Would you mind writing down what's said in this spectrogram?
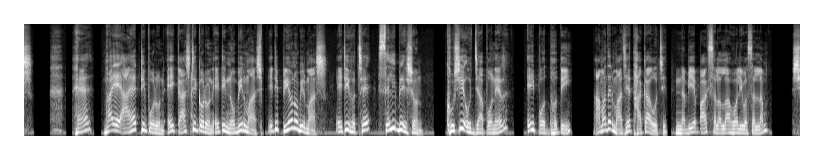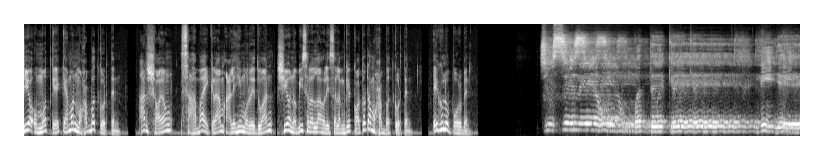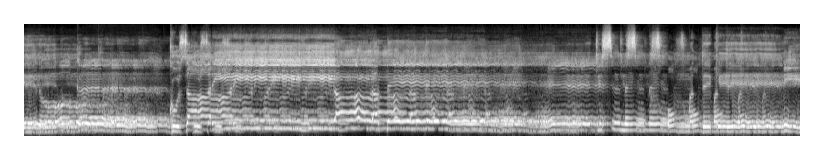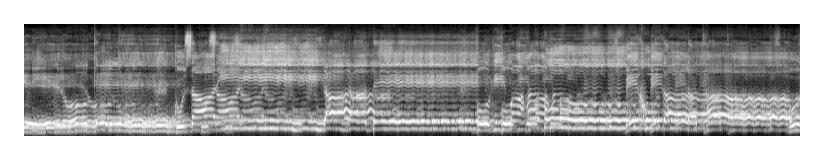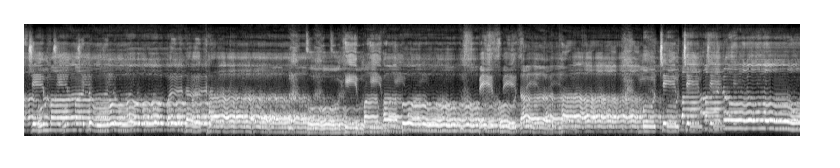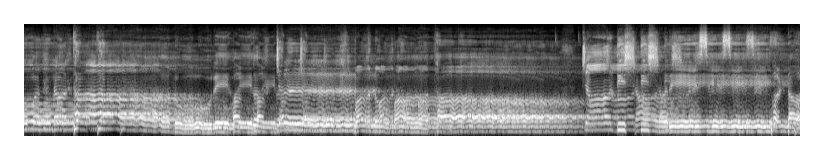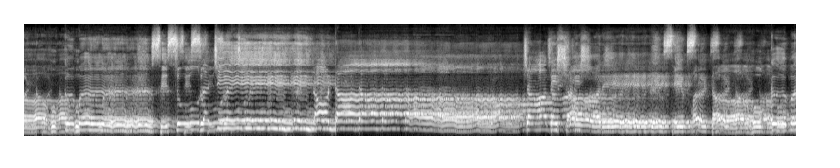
হ্যাঁ? ভাই, এই আয়াতটি পড়ুন, এই কাজটি করুন, এটি নবীর মাস, এটি প্রিয় নবীর মাস। এটি হচ্ছে সেলিব্রেশন খুশি উদযাপনের এই পদ্ধতি আমাদের মাঝে থাকা উচিত। নবিয়ে পাক সাল্লাহ আলী ওয়াসাল্লাম শিও উম্মতকে কেমন মহব্বত করতেন আর স্বয়ং সাহাবা ইকরাম আলহি রেদওয়ান শিও নবী সাল্লাহ আলি সাল্লামকে কতটা মহব্বত করতেন এগুলো পড়বেন जिसने उम्मत के लिए रोक गुजारी रातें जिसने उम्मत के اشارے سے ہٹا حکم سے سورج لوٹا چاند اشارے سے ہٹا حکم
